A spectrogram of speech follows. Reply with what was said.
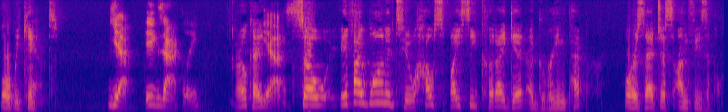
or we can't. Yeah, exactly. Okay. Yes. So if I wanted to, how spicy could I get a green pepper? Or is that just unfeasible?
